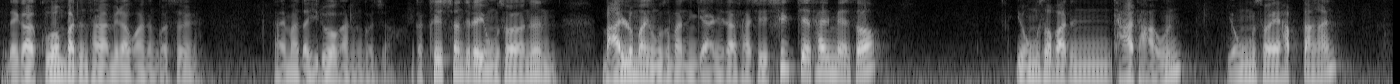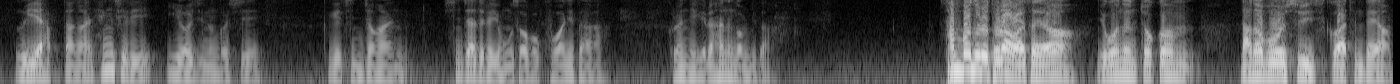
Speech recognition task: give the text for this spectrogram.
내가 구원받은 사람이라고 하는 것을 날마다 이루어가는 거죠. 그러니까 크리스천들의 용서는 말로만 용서받는 게 아니라 사실 실제 삶에서 용서받은 자다운 용서에 합당한 의에 합당한 행실이 이어지는 것이 그게 진정한 신자들의 용서고 구원이다. 그런 얘기를 하는 겁니다. 3번으로 돌아와서요. 요거는 조금 나눠볼 수 있을 것 같은데요.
